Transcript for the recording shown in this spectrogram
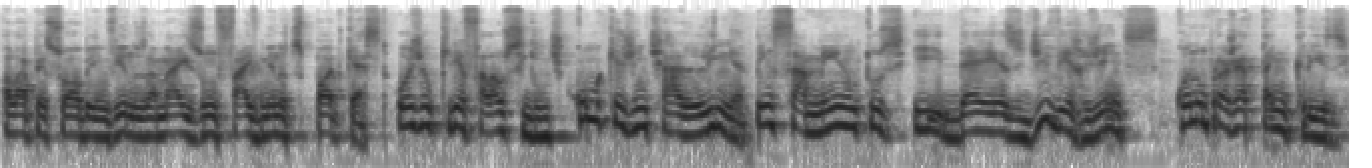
Olá pessoal, bem-vindos a mais um 5 Minutes Podcast. Hoje eu queria falar o seguinte: como que a gente alinha pensamentos e ideias divergentes quando um projeto está em crise?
